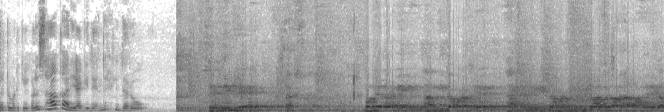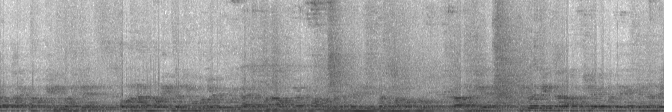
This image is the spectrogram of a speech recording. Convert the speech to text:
ಚಟುವಟಿಕೆಗಳು ಸಹಕಾರಿಯಾಗಿದೆ ಎಂದು ಹೇಳಿದರು. ಮೊದಲನೇದಾಗಿ ನಾನು ಗೀತಾ ಮಾಡೋಕ್ಕೆ ಥ್ಯಾಂಕ್ಸ್ ಹೇಳಲಿಕ್ಕೆ ಇಷ್ಟಪಡ್ತೀನಿ. ಬಿಕಾಸ್ ನಾನು ಬೇರೆ ಕಾರ್ಯಕ್ರಮಕ್ಕೆ ಇಲ್ಲಿ ಬಂದಿದ್ದೆ ಅವರು ನನ್ನ ನೋಡಿ ಇಲ್ಲ ನೀವು ಬರಲೇಬೇಕು ಈ ಕಾರ್ಯಕ್ರಮನ ಉದ್ಘಾಟನೆ ಹೇಳಿ ರಿಕ್ವೆಸ್ಟ್ ಮಾಡಿಕೊಂಡು ನನಗೆ ರಿಕ್ವೆಸ್ಟ್ ಇಂದ ನಾನು ಖುಷಿಯಾಗಿ ಬಂದೆ. ಯಾಕೆಂತಂದ್ರೆ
